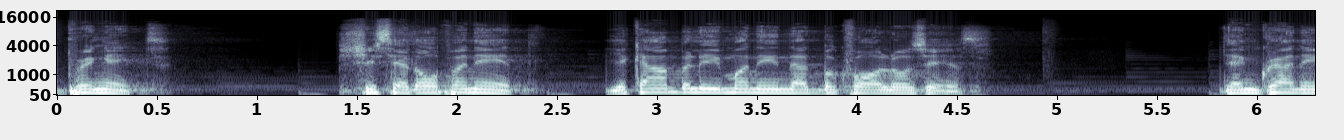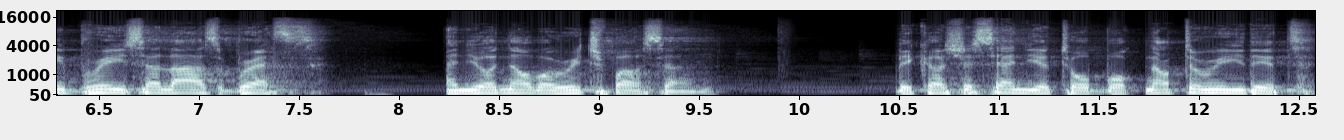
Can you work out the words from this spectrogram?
bring it. She said, Open it. You can't believe money in that book for all those years. Then Granny breathes her last breath, and you're now a rich person because she sent you to a book not to read it,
